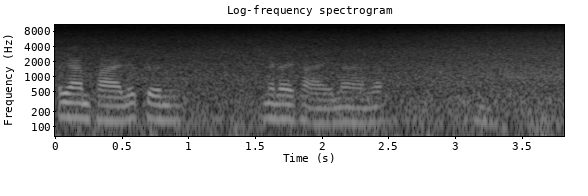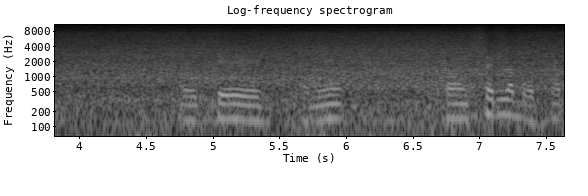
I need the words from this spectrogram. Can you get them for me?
พยายามถ่ายเหลือเกิน ไม่ได้ถ่ายนานแล้วโอเคอันนี้ ตอนเซ็ตระบบครับ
